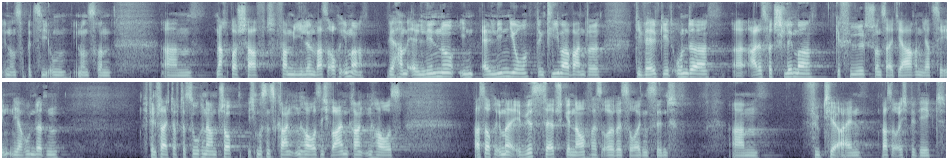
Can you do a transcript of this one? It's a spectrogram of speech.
in unserer Beziehung, in unseren ähm, Nachbarschaft, Familien, was auch immer. Wir haben El Nino, El Nino, den Klimawandel, die Welt geht unter, alles wird schlimmer, gefühlt schon seit Jahren, Jahrzehnten, Jahrhunderten. Ich bin vielleicht auf der Suche nach einem Job, ich muss ins Krankenhaus, ich war im Krankenhaus, was auch immer. Ihr wisst selbst genau, was eure Sorgen sind. Ähm, fügt hier ein, was euch bewegt.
